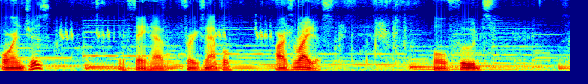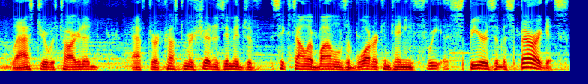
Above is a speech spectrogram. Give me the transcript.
oranges if they have, for example, arthritis. Whole Foods last year was targeted after a customer shared his image of $6 bottles of water containing three spears of asparagus.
